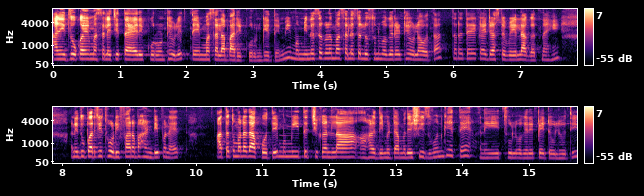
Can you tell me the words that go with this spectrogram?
आणि जो काही मसाल्याची तयारी करून ठेवली ते मसाला बारीक करून घेते मी. मम्मीनं सगळं मसाल्याचं लसूण वगैरे ठेवला होता तर ते काही जास्त वेळ लागत नाही. आणि दुपारची थोडीफार भांडी पण आहेत. आता तुम्हाला दाखवते मग मी इथं चिकनला हळदी मिठामध्ये शिजवून घेते आणि चूल वगैरे पेटवली होती.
